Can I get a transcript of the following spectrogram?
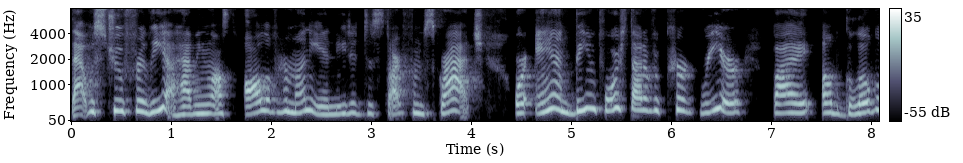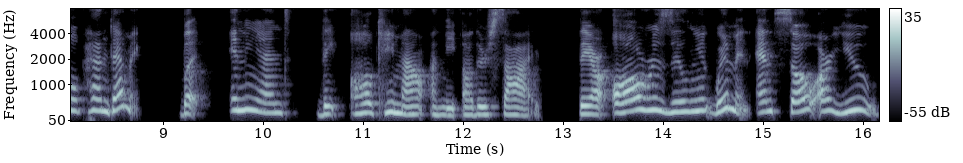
That was true for Leah, having lost all of her money and needed to start from scratch, or Anne being forced out of a career by a global pandemic. But in the end, they all came out on the other side. They are all resilient women, and so are you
